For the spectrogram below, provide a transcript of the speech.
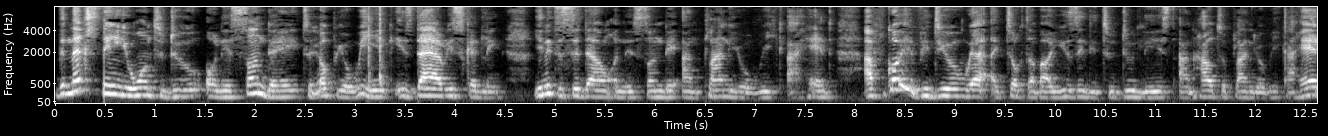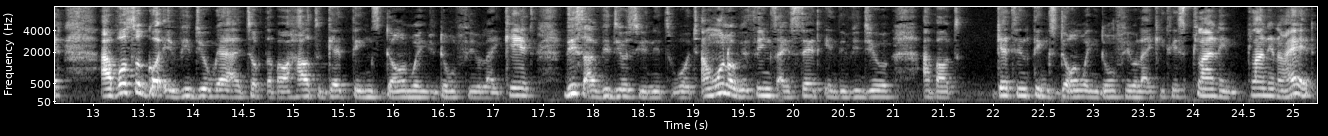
The next thing you want to do on a Sunday to help your week is diary scheduling. You need to sit down on a Sunday and plan your week ahead. I've got a video where I talked about using the to-do list and how to plan your week ahead. I've also got a video where I talked about how to get things done when you don't feel like it. These are videos you need to watch. And one of the things I said in the video about getting things done when you don't feel like it is planning, planning ahead.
